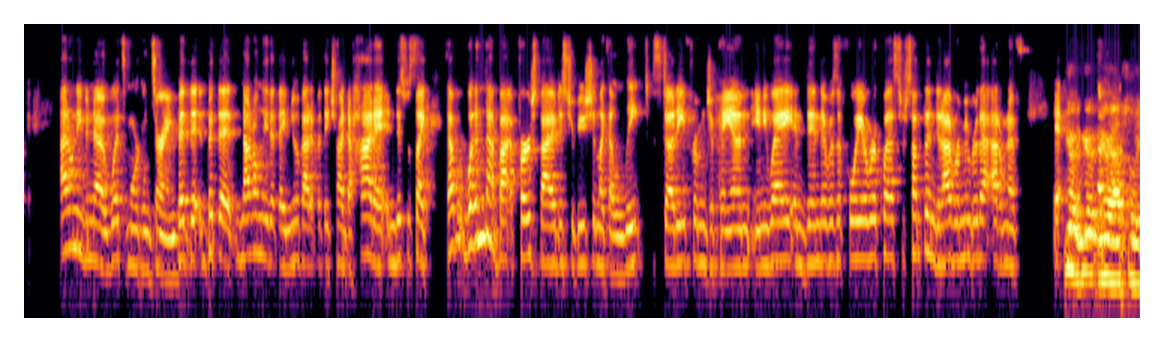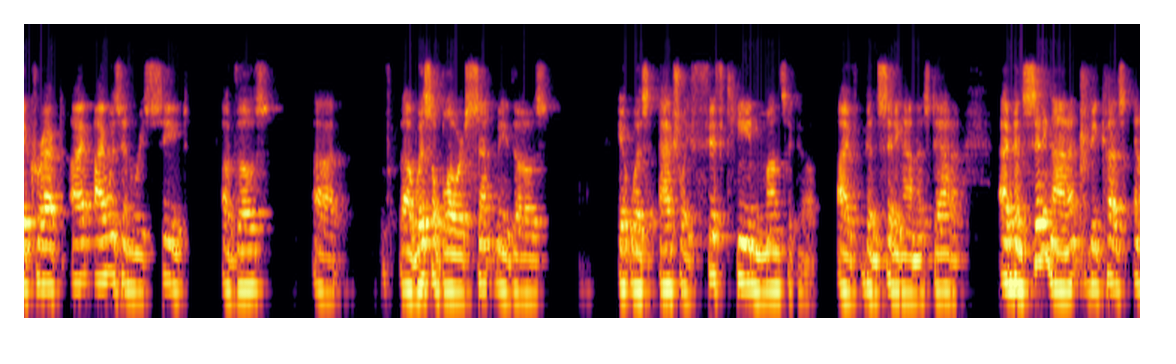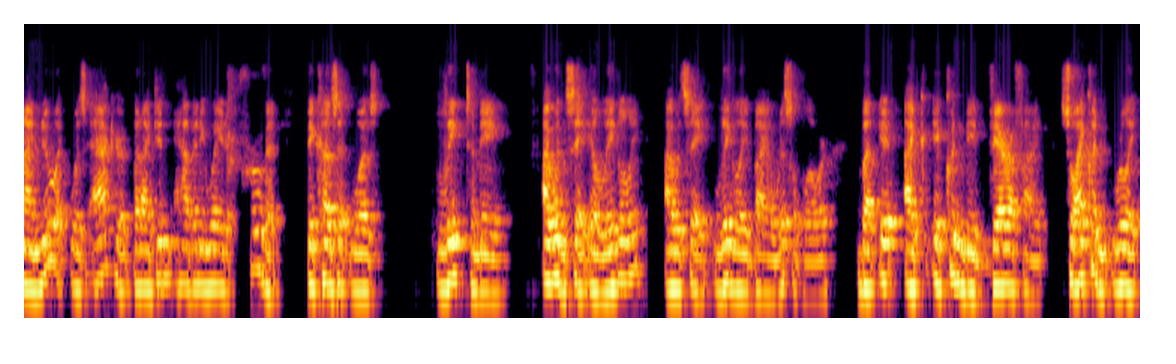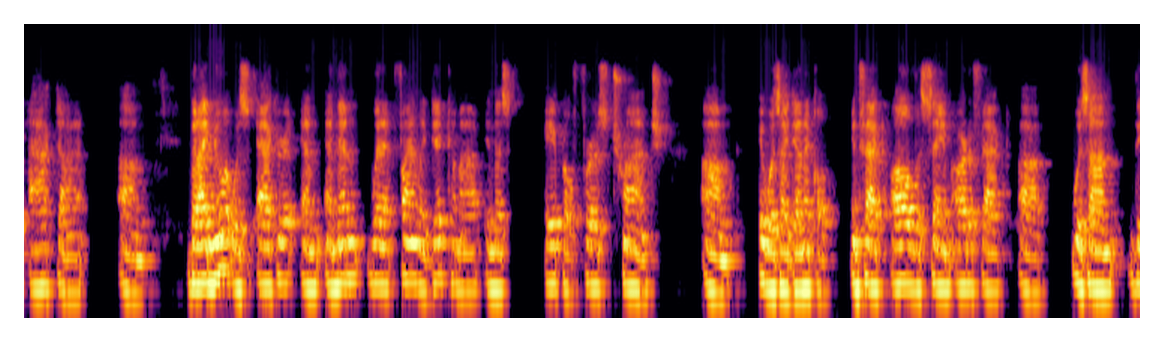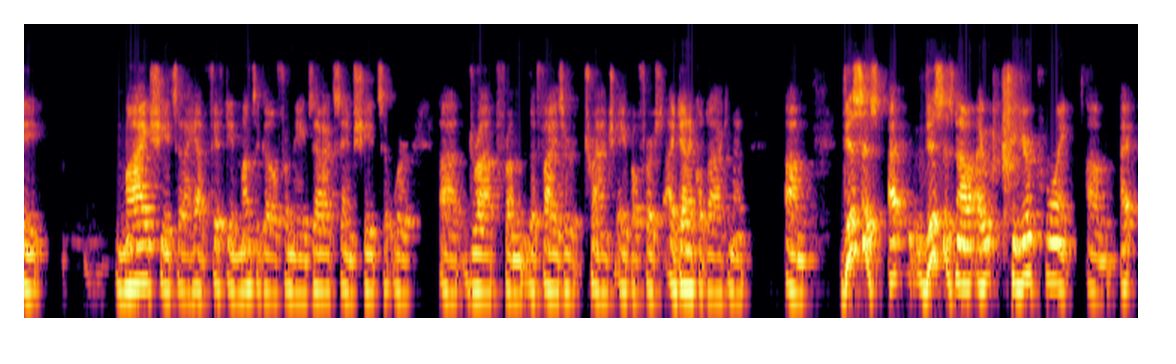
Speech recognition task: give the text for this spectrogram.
I don't even know what's more concerning, but the, but the, not only that they knew about it, but they tried to hide it. And this was like, that wasn't that bi- first biodistribution, like a leaked study from Japan anyway. And then there was a FOIA request or something. Did I remember that? I don't know. It, you're, you're, you're absolutely correct. I, I was in receipt of those, uh, uh, whistleblowers sent me those. It was actually 15 months ago. I've been sitting on this data. I've been sitting on it because, and I knew it was accurate, but I didn't have any way to prove it because it was leaked to me. I wouldn't say illegally, I would say legally by a whistleblower, but it, I, it couldn't be verified. So I couldn't really act on it. Um, but I knew it was accurate. And, and then when it finally did come out in this April 1st tranche, um, it was identical. In fact, all the same artifact uh, was on the my sheets that I had 15 months ago from the exact same sheets that were uh, dropped from the Pfizer tranche April 1st, identical document. Um, this is uh, this is now I, to your point. Um, I,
